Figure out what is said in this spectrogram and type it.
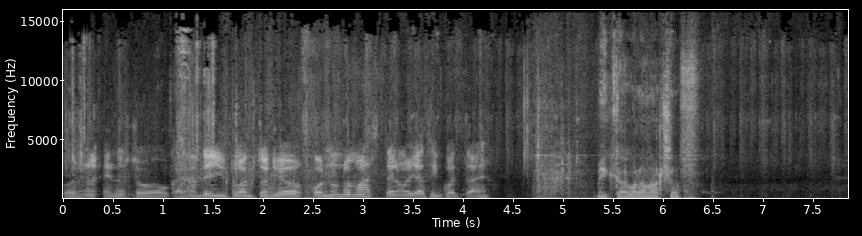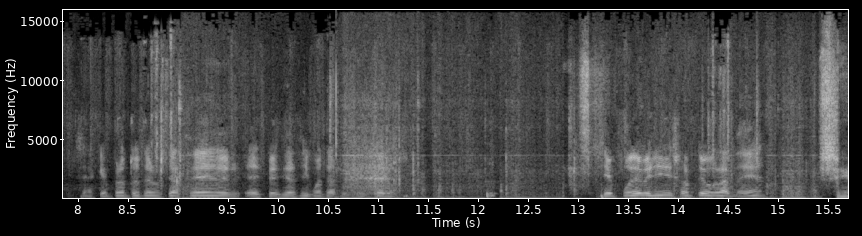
Pues en nuestro canal de YouTube, Antonio, con uno más tenemos ya 50, ¿eh? Me cago en la marzo. O sea que pronto tenemos que hacer el especial 50 suscriptores. Se puede venir sorteo grande, ¿eh? Sí.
